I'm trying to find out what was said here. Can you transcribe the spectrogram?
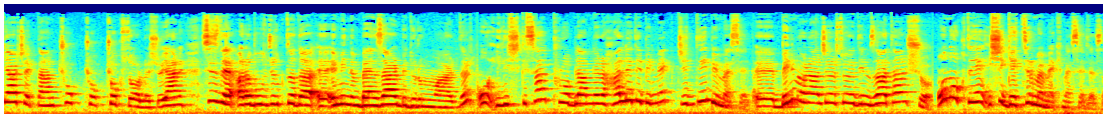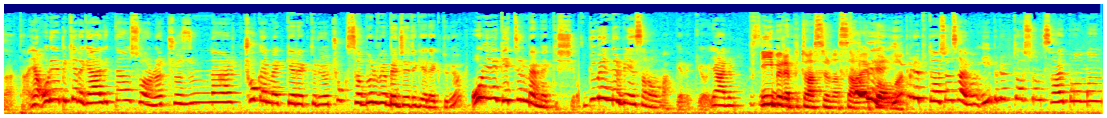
gerçekten çok çok çok zorlaşıyor. Yani siz de arabuluculukta da e, eminim benzer bir durum vardır. O ilişkisel problemleri halledebilmek ciddi bir mesele. E, benim öğrencilere söylediğim zaten şu. O noktaya işi getirmemek mesele zaten. Yani oraya bir kere geldikten sonra çözümler çok emek gerektiriyor, çok sabır ve beceri gerektiriyor. Oraya getirmemek işi. Güvenilir bir insan olmak gerekiyor. Yani İyi bir reputasyona sahip sahip Tabii, olmak. iyi bir reputasyona sahip olmak. İyi bir reputasyona sahip olmanın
